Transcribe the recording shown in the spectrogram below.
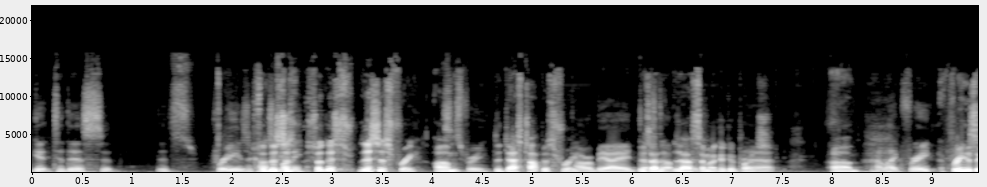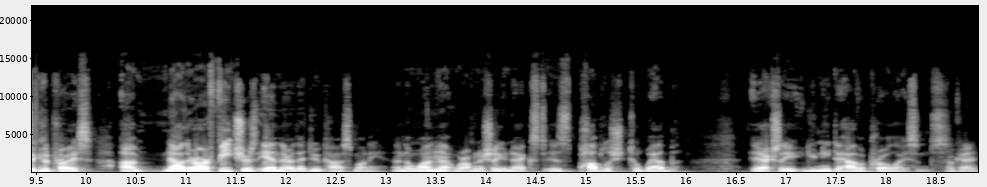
get to this? It, it's free. Does it So cost this money? is so this this is free. Um, is free? The desktop is free. Power BI. Does that, desktop does that is- seem like a good price? Yeah. Um, I like free. free is a good price. Um, now there are features in there that do cost money, and the one Mm-hmm. that where I'm going to show you next is published to web. It actually, you need to have a pro license. Okay.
